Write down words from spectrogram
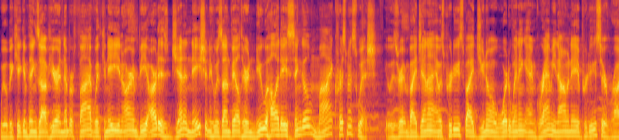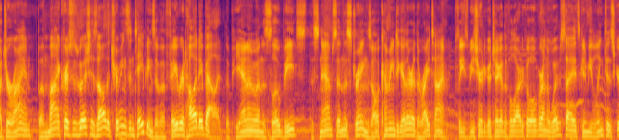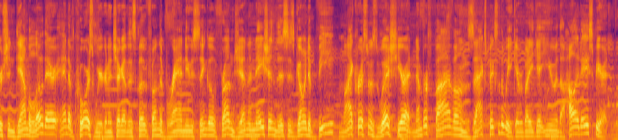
We'll be kicking things off here at number 5 with Canadian R&B artist Jenna Nation who has unveiled her new holiday single, My Christmas Wish. It was written by Jenna and was produced by Juno Award-winning and Grammy-nominated producer Roger Ryan, but My Christmas Wish has all the trimmings and tapings of a favorite holiday ballad. The piano and the slow beats, the snaps and the strings all coming together at the right time. Please be sure to go check out the full article over on the website. It's going to be linked in the description down below there, and of course, we're going to check out this clip from the brand new single from Jenna Nation. This is going to be My Christmas Wish here at number 5 on Zach's Picks of the Week. Everybody get you in the holiday spirit. So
